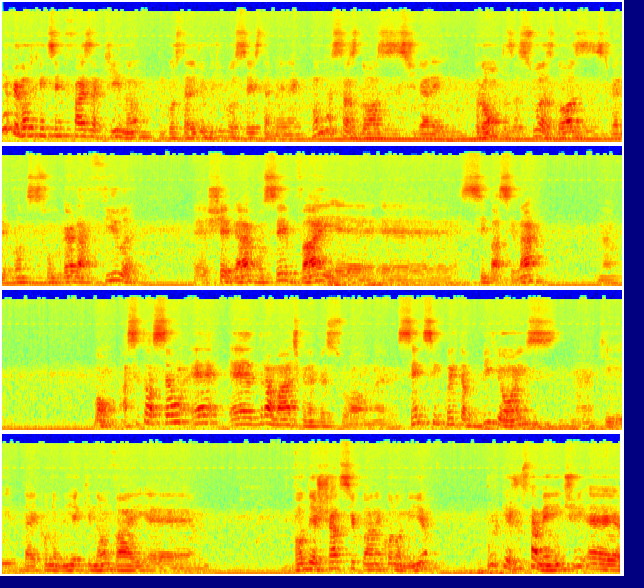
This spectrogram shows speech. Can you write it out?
E a pergunta que a gente sempre faz aqui, não, gostaria de ouvir de vocês também, né? Quando essas doses estiverem prontas, as suas doses estiverem prontas, o lugar da fila é, chegar, você vai é, é, se vacinar? Não. Bom, a situação é, é dramática, né, pessoal? Né? 150 bilhões né, que, da economia que não vai. É, vão deixar de circular na economia porque justamente é,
